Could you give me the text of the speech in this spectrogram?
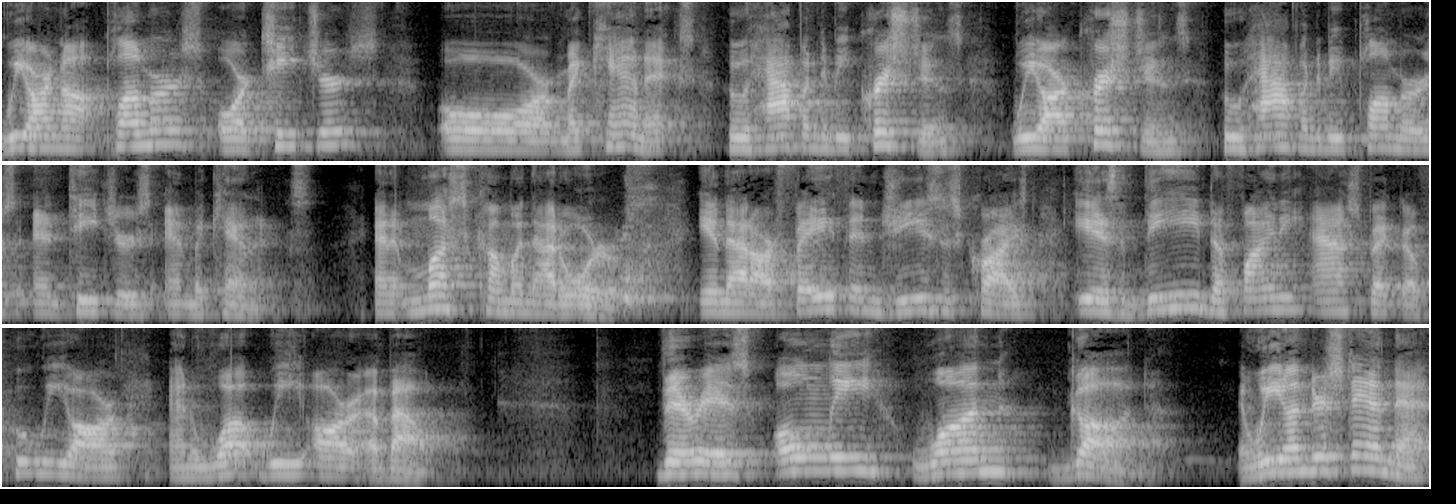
We are not plumbers or teachers or mechanics who happen to be Christians. We are Christians who happen to be plumbers and teachers and mechanics. And it must come in that order in that our faith in Jesus Christ is the defining aspect of who we are and what we are about. There is only one God, and we understand that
